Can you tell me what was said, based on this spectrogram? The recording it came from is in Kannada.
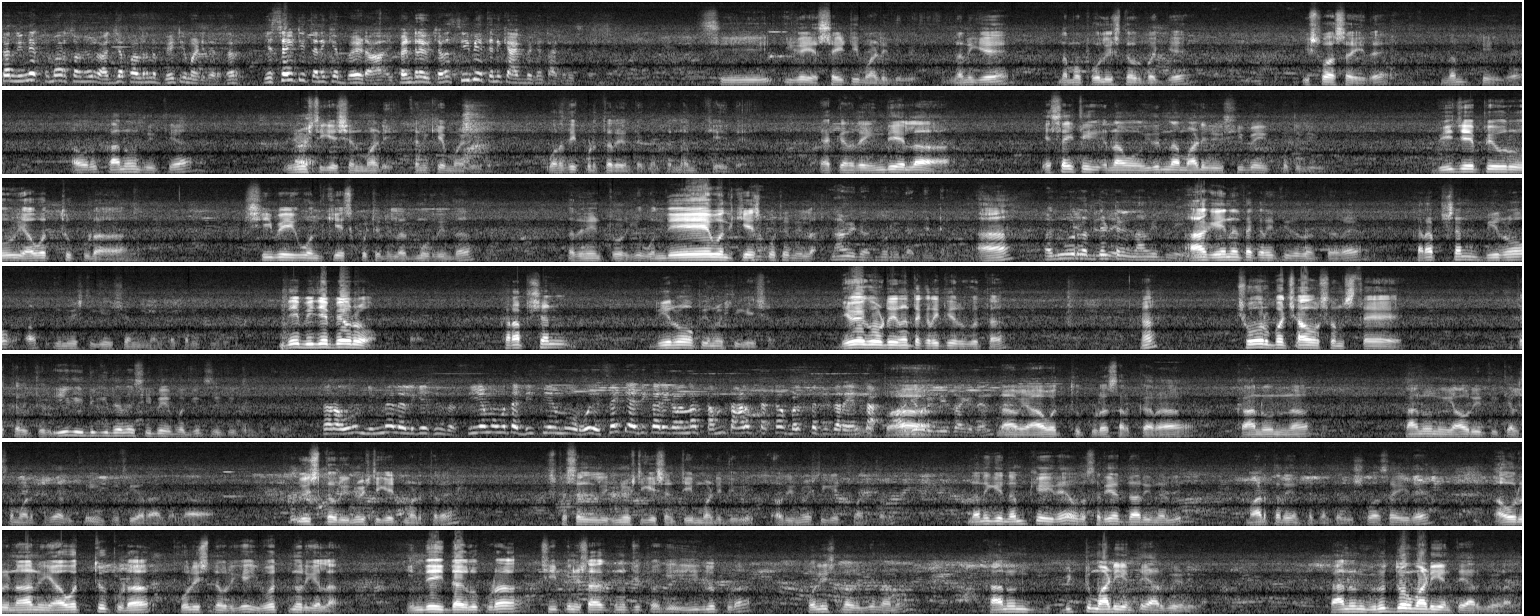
ಸರ್, ನಿನ್ನೆ ಕುಮಾರಸ್ವಾಮಿ ಅವರು ರಾಜ್ಯಪಾಲರನ್ನ ಭೇಟಿ ಮಾಡಿದ್ದಾರೆ ಸರ್. ಎಸ್ ಐ ಟಿ ತನಿಖೆ ಬೇಡ ಪೆನ್ ಡ್ರೈವ್ ವಿಚಾರ ಸಿ ಬಿ ಐ ತನಿಖೆ ಆಗಬೇಕಂತ ಸರ್. ಸಿ, ಈಗ ಎಸ್ ಐ ಟಿ ಮಾಡಿದ್ದೀವಿ. ನನಗೆ ನಮ್ಮ ಪೊಲೀಸ್ನವ್ರ ಬಗ್ಗೆ ವಿಶ್ವಾಸ ಇದೆ, ನಂಬಿಕೆ ಇದೆ. ಅವರು ಕಾನೂನು ರೀತಿಯ ಇನ್ವೆಸ್ಟಿಗೇಷನ್ ಮಾಡಿ, ತನಿಖೆ ಮಾಡಿ ವರದಿ ಕೊಡ್ತಾರೆ ಅಂತಕ್ಕಂಥ ನಂಬಿಕೆ ಇದೆ. ಯಾಕೆಂದರೆ ಹಿಂದೆ ಎಲ್ಲ ಎಸ್ ಐ ಟಿ ನಾವು ಇದನ್ನು ಮಾಡಿದ್ದೀವಿ ಸಿ ಬಿ ಐ ಕೊಟ್ಟಿದ್ದೀವಿ. ಬಿ ಜೆ ಪಿಯವರು ಯಾವತ್ತೂ ಕೂಡ ಸಿ ಬಿ ಐಗೂ ಒಂದು ಕೇಸ್ ಕೊಟ್ಟಿರಲಿಲ್ಲ ಹದಿಮೂರರಿಂದ ಹದಿನೆಂಟರವರೆಗೆ ಒಂದೇ ಒಂದು ಕೇಸ್ ಕೊಟ್ಟಿರಲಿಲ್ಲ. ನಾವಿದ್ದು ಹದಿಮೂರರಿಂದ ಹದಿನೆಂಟರಲ್ಲಿ. ಆ? ಹದಿಮೂರು ಹದಿನೆಂಟರಲ್ಲಿ ನಾವಿದ್ವಿ. ಆಗ ಏನಂತ ಕರಿತಿದ್ರು ಅಂತಂದರೆ ಕರಪ್ಷನ್ ಬ್ಯೂರೋ ಆಫ್ ಇನ್ವೆಸ್ಟಿಗೇಷನ್ ಅಂತ ಕರಿತಿದ್ರು. ಇದೇ ಬಿ ಜೆ ಪಿಯವರು ಕರಪ್ಷನ್ ಬ್ಯೂರೋ ಆಫ್ ಇನ್ವೆಸ್ಟಿಗೇಷನ್ ದೇವೇಗೌಡರು ಏನಂತ ಕರಿತಿದ್ರು ಗೊತ್ತಾ? ಹಾಂ? ಚೋರ್ ಬಚಾವ್ ಸಂಸ್ಥೆ ಅಂತ ಕರಿತೀವಿ. ಈಗ ಇದಕ್ಕಿದ್ದಲ್ಲೇ ಸಿ ಬಿ ಐ ಬಗ್ಗೆ ಸ್ಥಿತಿ ಬಂದಿದ್ದಾರೆ ಸರ್ ಅವರು ನಿಮ್ಮ ಮೇಲೆ ಅಲಿಗೇಷನ್ ಸರ್ ಸಿಎಂ ಮತ್ತೆ ಡಿ ಸಿ ಎಂ ಅವರು ಎಸ್ ಐ ಟಿ ಅಧಿಕಾರಿಗಳನ್ನ ತಮ್ಮ ತಾಳಕ್ಕೆ ತಕ್ಕ ಬಳಸ್ಕೊತಿದ್ದಾರೆ ಅಂತ ರಿಲೀಸ್ ಆಗಿದೆ ನಾವು ಯಾವತ್ತೂ ಕೂಡ ಸರ್ಕಾರ ಕಾನೂನ ಕಾನೂನು ಯಾವ ರೀತಿ ಕೆಲಸ ಮಾಡ್ತದೆ ಅದಕ್ಕೆ ಇಂಟರ್ಫಿಯರ್ ಆಗಲ್ಲ. ಪೊಲೀಸ್ನವರು ಇನ್ವೆಸ್ಟಿಗೇಟ್ ಮಾಡ್ತಾರೆ. ಸ್ಪೆಷಲ್ ಇನ್ವೆಸ್ಟಿಗೇಷನ್ ಟೀಮ್ ಮಾಡಿದ್ದೀವಿ. ಅವ್ರು ಇನ್ವೆಸ್ಟಿಗೇಟ್ ಮಾಡ್ತಾರೆ. ನನಗೆ ನಂಬಿಕೆ ಇದೆ, ಅವರು ಸರಿಯಾದ ದಾರಿನಲ್ಲಿ ಮಾಡ್ತಾರೆ ಅಂತಕ್ಕಂಥ ವಿಶ್ವಾಸ ಇದೆ. ಅವರು ನಾನು ಯಾವತ್ತೂ ಕೂಡ ಪೊಲೀಸ್ನವರಿಗೆ, ಇವತ್ತಿನವರಿಗೆಲ್ಲ, ಹಿಂದೆ ಇದ್ದಾಗಲೂ ಕೂಡ ಚೀಫ್ ಮಿನಿಸ್ಟರ್ ಆಗೋಕ್ಕೆ ಮುಂಚಿತವಾಗಿ, ಈಗಲೂ ಕೂಡ ಪೊಲೀಸ್ನವರಿಗೆ ನಾನು ಕಾನೂನು ಬಿಟ್ಟು ಮಾಡಿ ಅಂತ ಯಾರಿಗೂ ಹೇಳಿಲ್ಲ. ಕಾನೂನು ವಿರುದ್ಧವಾಗಿ ಮಾಡಿ ಅಂತ ಯಾರಿಗೂ ಹೇಳಲ್ಲ.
